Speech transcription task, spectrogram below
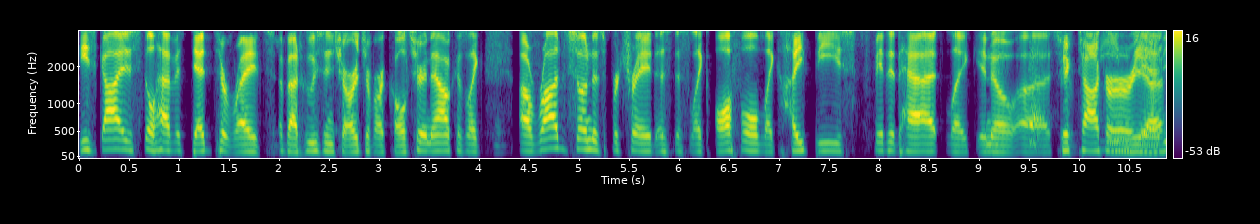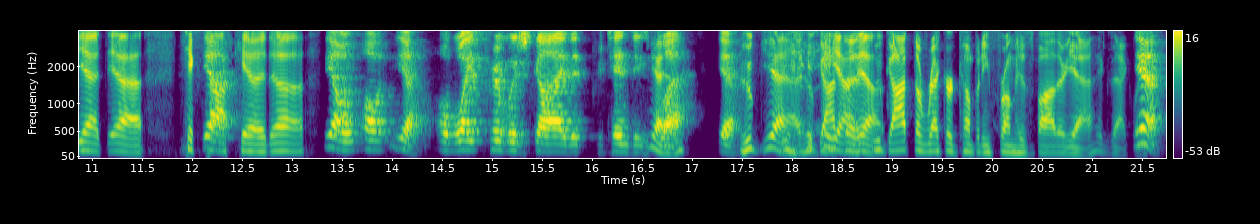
these guys still have it dead to rights about who's in charge of our culture now. Because like uh, Rod's son is portrayed as this like awful like hype beast, fitted hat, like you know, uh, TikToker, yeah, yeah, yeah, TikTok yeah. kid, uh, yeah, uh, yeah, a white privileged guy that pretends he's yeah. black. Yeah. Who yeah, who got yeah, the yeah. who got the record company from his father. Yeah, exactly. Yeah.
